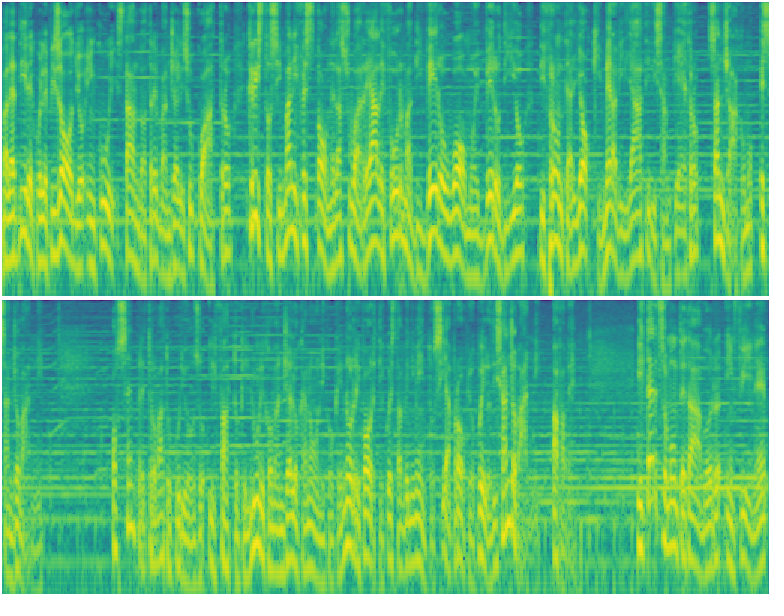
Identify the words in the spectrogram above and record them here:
vale a dire quell'episodio in cui, stando a tre Vangeli su quattro, Cristo si manifestò nella sua reale forma di vero uomo e vero Dio di fronte agli occhi meravigliati di San Pietro, San Giacomo e San Giovanni. Ho sempre trovato curioso il fatto che l'unico Vangelo canonico che non riporti questo avvenimento sia proprio quello di San Giovanni, ma vabbè. Il terzo Monte Tabor, infine,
